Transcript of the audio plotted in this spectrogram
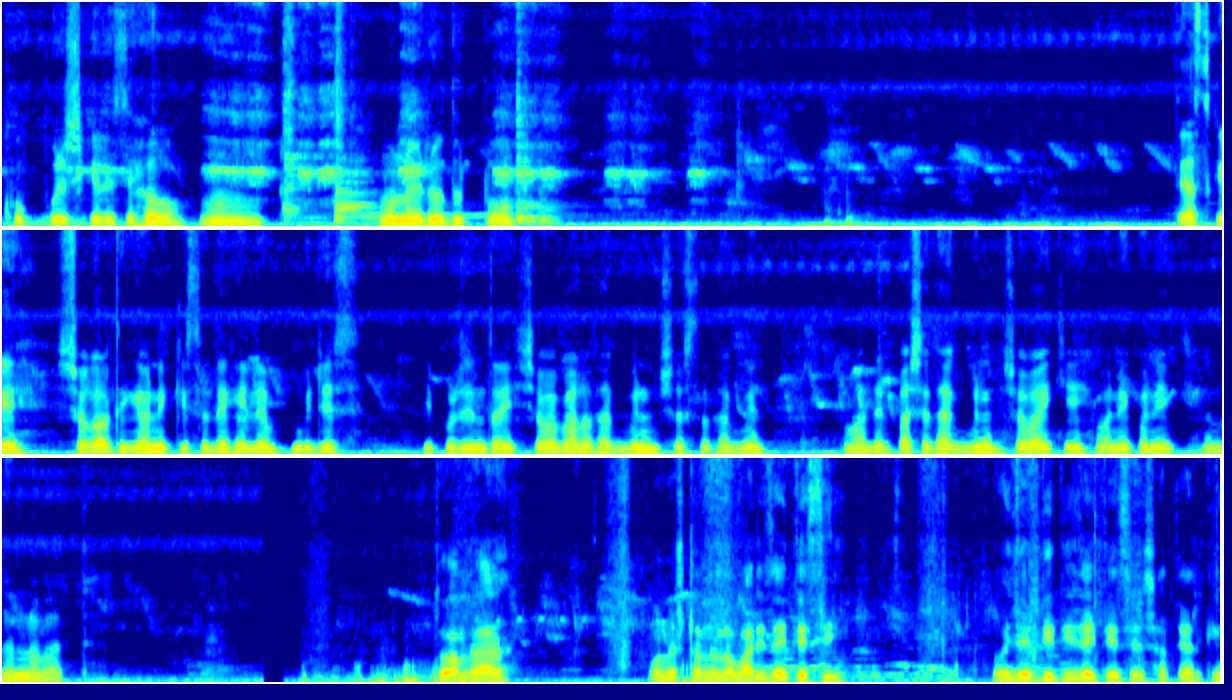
খুব পরিষ্কার হয়েছে, হ, হুম। মনে হয় রোদ উঠবো। তো আজকে সকাল থেকে অনেক কিছু দেখাইলাম ভিডিও এই পর্যন্তই। সবাই ভালো থাকবেন, সুস্থ থাকবেন, আমাদের পাশে থাকবেন। সবাইকে অনেক অনেক ধন্যবাদ। তো আমরা অনুষ্ঠান হলো বাড়ি যাইতেছি। ওই যে দিদি যাইতেছে সাথে আর কি।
